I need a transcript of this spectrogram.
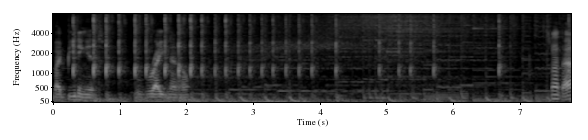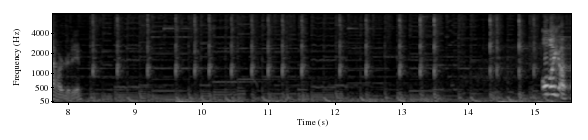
by beating it right now. It's not that hard to do. Oh my god!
